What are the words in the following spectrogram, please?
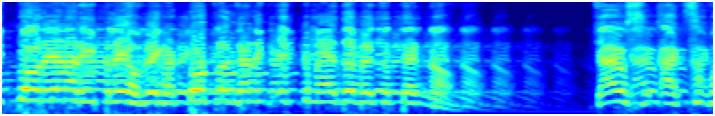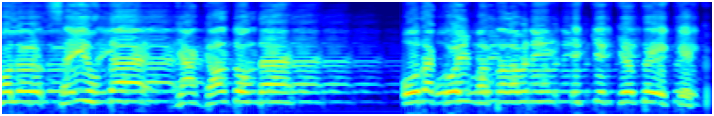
ਇੱਕੋ ਜਿਹੜਾ ਰੀਪਲੇ ਹੋਵੇਗਾ। ਟੋਟਲ ਜਾਨੀ ਕਿ ਇੱਕ ਮੈਚ ਦੇ ਵਿੱਚ ਤਿੰਨ। ਚਾਹੇ ਉਹ ਐਕਸਫੁਲ ਸਹੀ ਹੁੰਦਾ ਹੈ ਜਾਂ ਗਲਤ ਹੁੰਦਾ ਹੈ, ਉਹਦਾ ਕੋਈ ਮਤਲਬ ਨਹੀਂ, ਇੱਕ ਇੱਕ ਤੇ ਇੱਕ ਇੱਕ।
